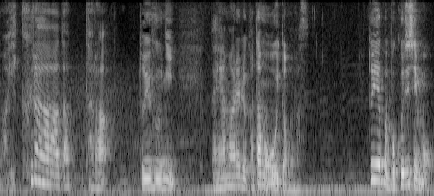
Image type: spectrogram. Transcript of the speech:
まあ、いくらだったらというふうに悩まれる方も多いと思います。というやっぱ僕自身も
